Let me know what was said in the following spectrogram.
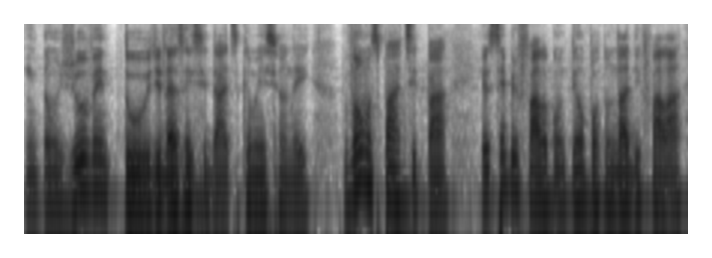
Então, juventude dessas cidades que eu mencionei, vamos participar. Eu sempre falo quando tenho a oportunidade de falar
